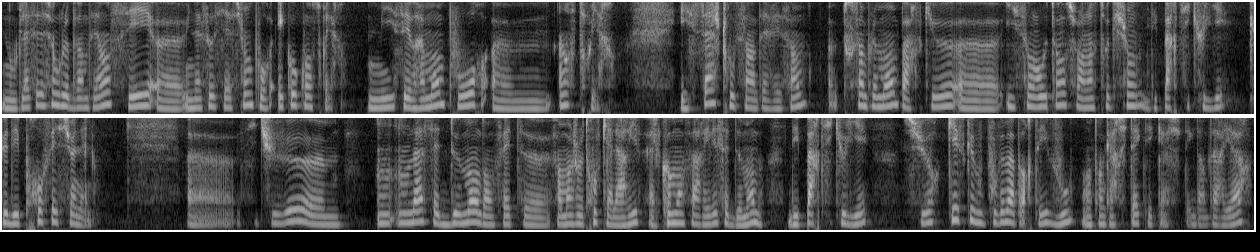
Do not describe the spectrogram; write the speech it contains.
Donc l'association Globe 21, c'est une association pour éco-construire, mais c'est vraiment pour instruire. Et ça, je trouve ça intéressant, euh, tout simplement parce que euh, ils sont autant sur l'instruction des particuliers que des professionnels. Euh, si tu veux, on, a cette demande en fait. Enfin, moi, je trouve qu'elle arrive, elle commence à arriver cette demande des particuliers sur qu'est-ce que vous pouvez m'apporter, vous, en tant qu'architecte et qu'architecte d'intérieur,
